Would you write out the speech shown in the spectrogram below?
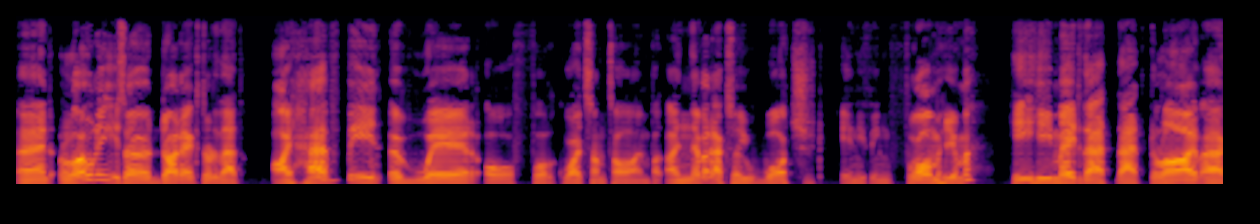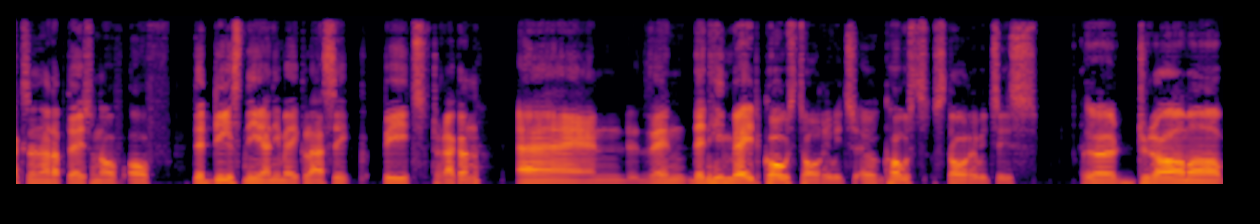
And Lowery is a director that I have been aware of for quite some time, but I never actually watched anything from him. He he made that that live action adaptation of of the Disney anime classic Pete's Dragon, and then then he made Ghost Story, which uh, Ghost Story, which is a drama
